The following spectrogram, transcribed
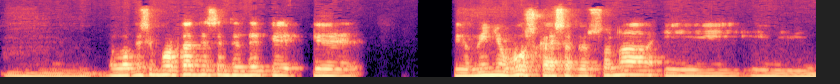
Mm, lo que es importante es entender que, que, el niño busca a esa persona y,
